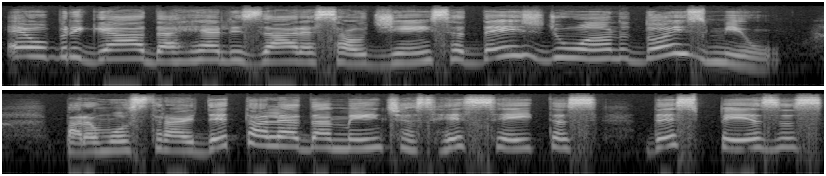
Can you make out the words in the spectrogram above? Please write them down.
é obrigada a realizar essa audiência desde o ano 2000, para mostrar detalhadamente as receitas, despesas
